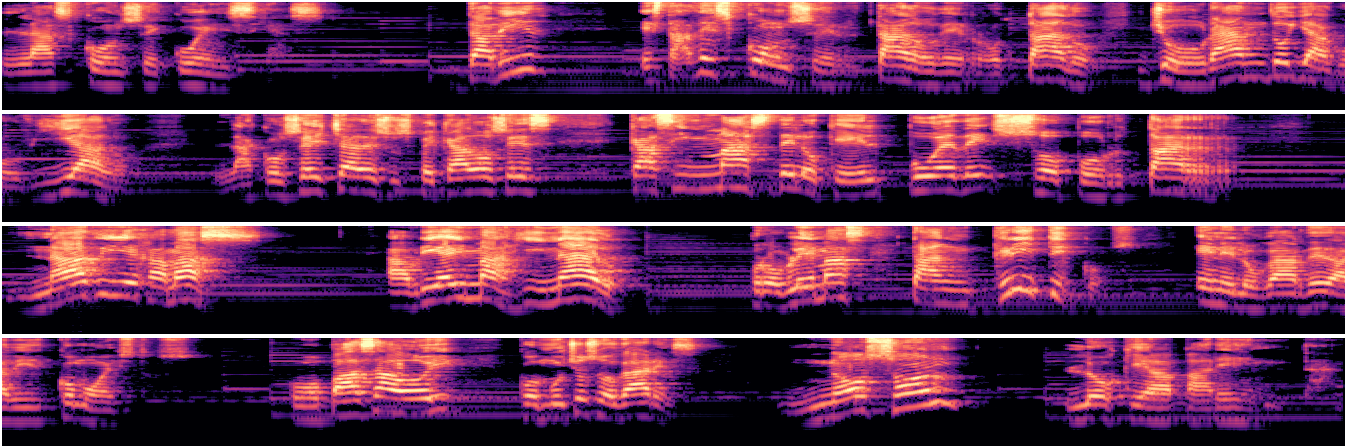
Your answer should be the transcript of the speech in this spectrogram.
las consecuencias. David está desconcertado, derrotado, llorando y agobiado. La cosecha de sus pecados es casi más de lo que él puede soportar. Nadie jamás habría imaginado problemas tan críticos en el hogar de David como estos. Como pasa hoy con muchos hogares, no son lo que aparentan.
